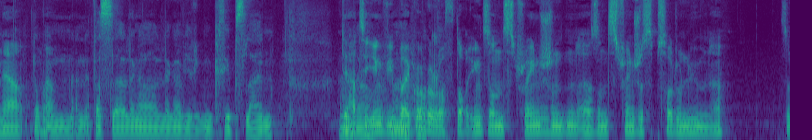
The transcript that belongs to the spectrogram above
Ja. Ich glaube, ja. an, an etwas äh, länger, längerwierigen Krebsleiden. Der hatte ja, irgendwie bei Gorgoroth doch irgend so ein strange, äh, so ein stranges Pseudonym, ne? So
